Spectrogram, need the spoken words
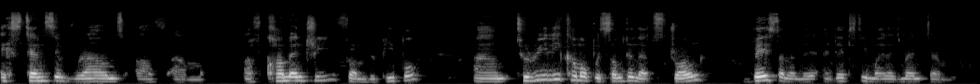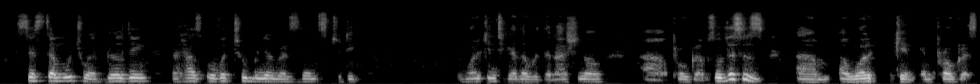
extensive rounds of, um, of commentary from the people um, to really come up with something that's strong based on an identity management um, system, which we're building that has over 2 million residents today, working together with the national uh, program. So this is um, a work in, in progress.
